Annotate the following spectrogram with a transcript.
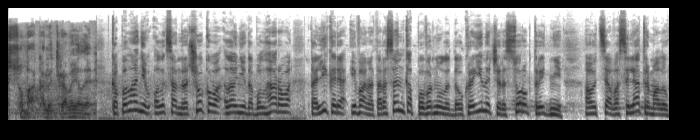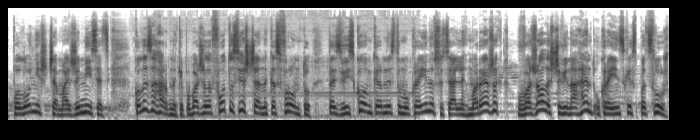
собаками травили. Капеланів Олександра Чокова, Леоніда Болгарова та лікаря Івана Тарасенка повернули до України через 43 дні. А отця Василя тримали в полоні ще майже місяць. Коли загарбники побачили фото священника з фронту та з військовим керівництвом України в соціальних мережах, вважали, що він агент українських спецслужб.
